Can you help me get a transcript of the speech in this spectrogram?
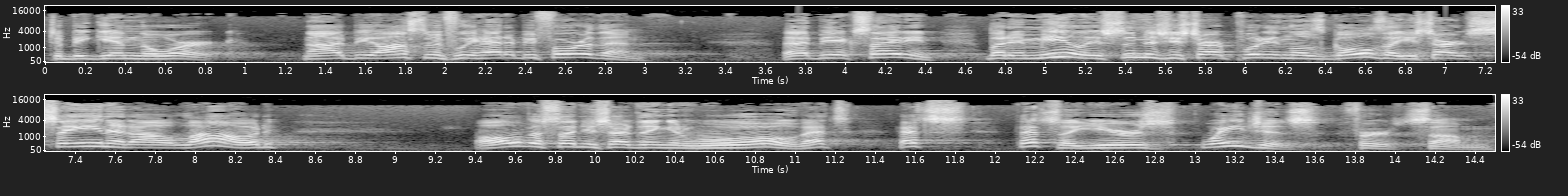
to begin the work. Now, it'd be awesome if we had it before then. That'd be exciting. But immediately, as soon as you start putting those goals out, you start saying it out loud, all of a sudden you start thinking, whoa, that's, that's, that's a year's wages for some.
